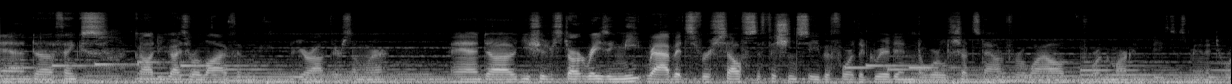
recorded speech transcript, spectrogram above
and uh, thanks God you guys are alive and you're out there somewhere. And uh, you should start raising meat rabbits for self-sufficiency before the grid in the world shuts down for a while. Before the mark of the beast is mandatory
